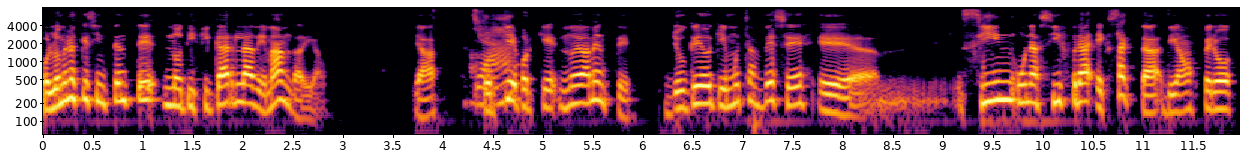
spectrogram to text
Por lo menos que se intente notificar la demanda, digamos. ¿Ya? ¿Por qué? Porque nuevamente, yo creo que muchas veces, eh, sin una cifra exacta, digamos, pero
